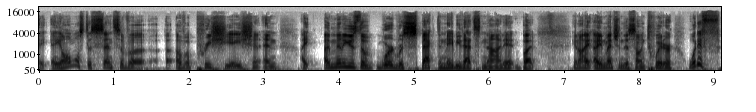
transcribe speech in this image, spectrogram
a, a, almost a sense of a of appreciation, and I I'm going to use the word respect, and maybe that's not it, but you know I, I mentioned this on Twitter. What if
